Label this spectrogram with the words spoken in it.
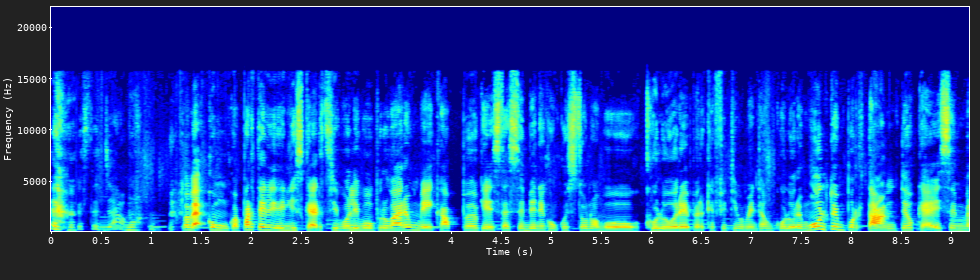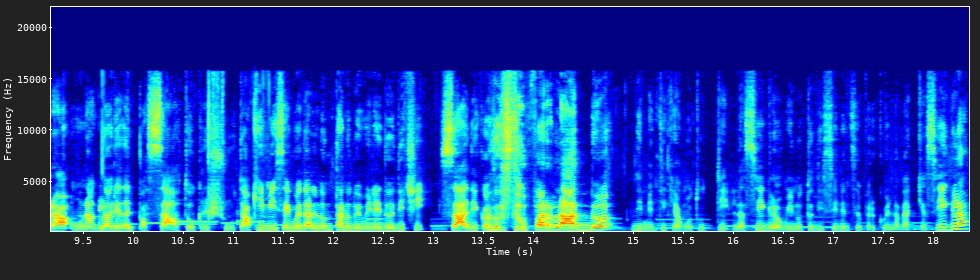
festeggiamo. Vabbè, comunque, a parte gli scherzi, volevo provare un make-up che stesse bene con questo nuovo colore perché effettivamente è un colore molto importante, ok? Sembra una gloria del passato cresciuta. Chi mi segue dal lontano 2012 sa di cosa sto parlando. Dimentichiamo tutti la sigla, un minuto di silenzio per quella vecchia sigla.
